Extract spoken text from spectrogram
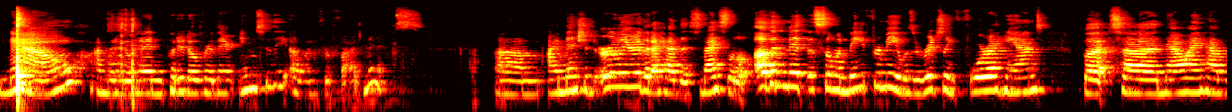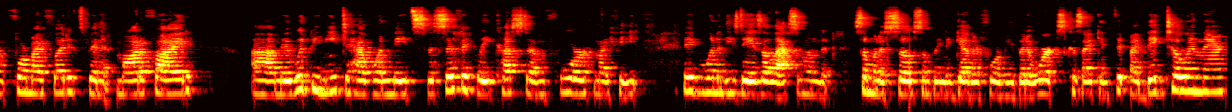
Now, I'm going to go ahead and put it over there into the oven for five minutes. Um, I mentioned earlier that I have this nice little oven mitt that someone made for me. It was originally for a hand, but uh, now I have it for my foot. It's been modified. Um, it would be neat to have one made specifically custom for my feet. Maybe one of these days I'll ask someone to, someone to sew something together for me, but it works because I can fit my big toe in there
